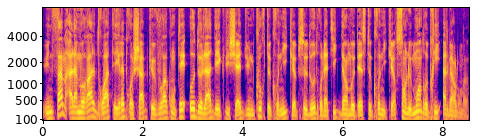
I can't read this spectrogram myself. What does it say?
une femme à la morale droite et irréprochable que vous racontez au-delà des clichés d'une courte chronique pseudo-drôlatique d'un modeste chroniqueur sans le moindre prix, Albert Londres.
